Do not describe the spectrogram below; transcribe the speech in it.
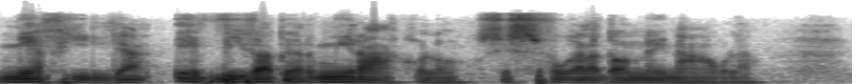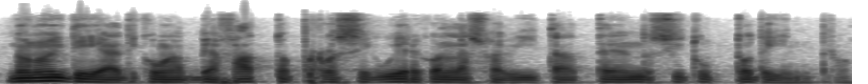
Mia figlia è viva per miracolo, si sfoga la donna in aula. Non ho idea di come abbia fatto a proseguire con la sua vita tenendosi tutto dentro.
